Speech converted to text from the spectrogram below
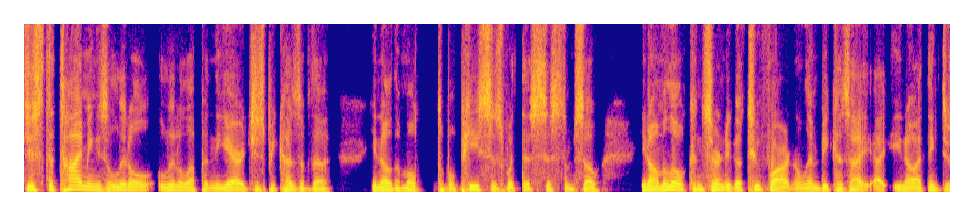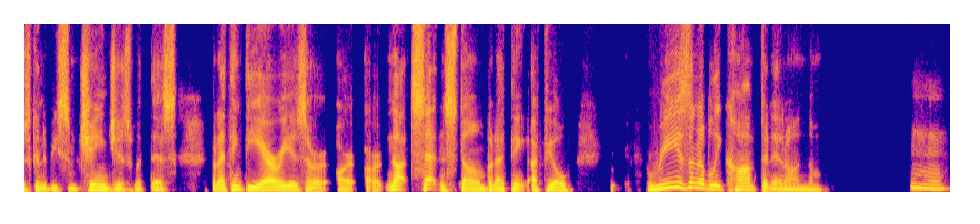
Just the timing is a little, little up in the air just because of the, you know, the multiple pieces with this system. So, you know, I'm a little concerned to go too far on a limb because I, I you know, I think there's going to be some changes with this. But I think the areas are are are not set in stone, but I think I feel reasonably confident on them. Mhm.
